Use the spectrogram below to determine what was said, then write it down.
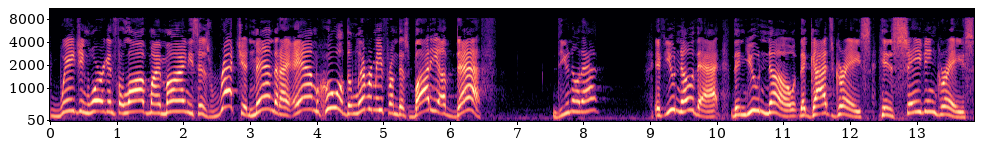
waging war against the law of my mind. He says, wretched man that I am, who will deliver me from this body of death? Do you know that? If you know that, then you know that God's grace, His saving grace,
